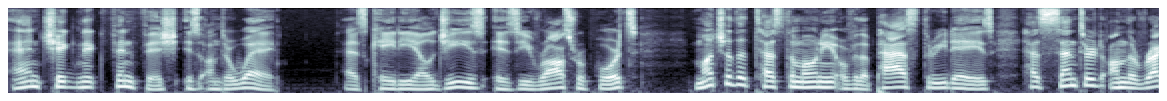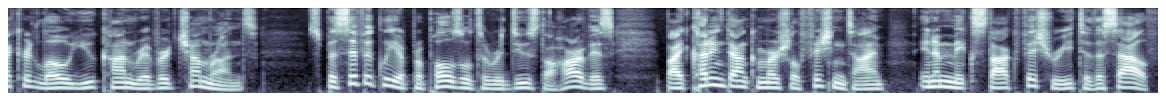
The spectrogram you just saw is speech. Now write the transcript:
and Chignik Finfish is underway. As KDLG's Izzy Ross reports, much of the testimony over the past three days has centered on the record low Yukon River chum runs, specifically a proposal to reduce the harvest by cutting down commercial fishing time in a mixed stock fishery to the south.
